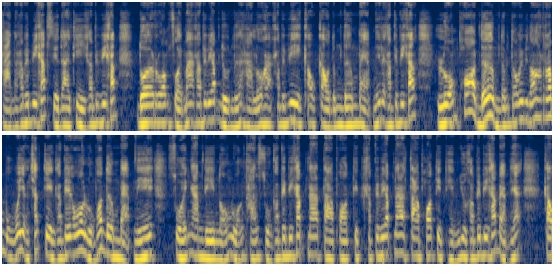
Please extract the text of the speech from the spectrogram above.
ฐานนะครับพี่พี่ครับเสียดายทีครับพี่พี่ครับโดยรวมสวยมากครับพี่พี่ครับดูเนื้อหาโลหะครับพี่พี่เก่าๆเดิมๆแบบนี้เลยครับพี่พี่ครับหลวงพ่อเดิมเดิมตรงพี่พี่น้องระบุไว้อย่างชัดเจนครับพี่ครับว่าหลวงพ่อเดิมแบบนี้ สวยงามดีหนองหลวงฐานสูงครับพี่พี่ครับหน้าตาพอติดครับพี่พี่ครับหน้าตาพอติดเห็นอยู่ครับพี่พี่ครับแบบเนี้ยเก่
